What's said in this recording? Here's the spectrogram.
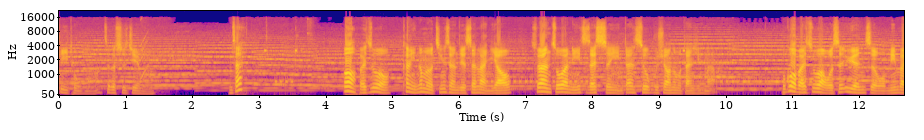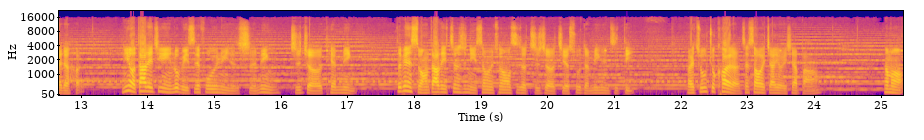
地图吗？这个世界吗？你在？哦，白猪，看你那么有精神，别伸懒腰。虽然昨晚你一直在呻吟，但似乎不需要那么担心了。不过，白猪啊，我是预言者，我明白的很。你有大地经营路比斯赋予你的使命、职责、天命。这片死亡大地正是你身为创造师的职责结束的命运之地。白猪，就快了，再稍微加油一下吧。那么，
